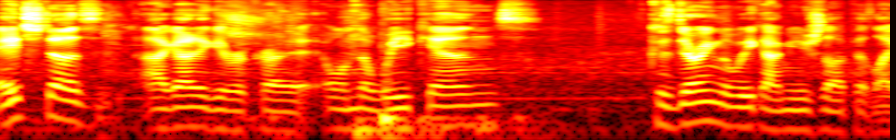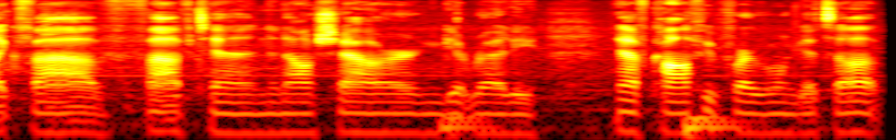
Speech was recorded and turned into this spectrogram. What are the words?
H does. I got to give her credit on the weekends, because during the week I'm usually up at like five, five ten, and I'll shower and get ready and have coffee before everyone gets up.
